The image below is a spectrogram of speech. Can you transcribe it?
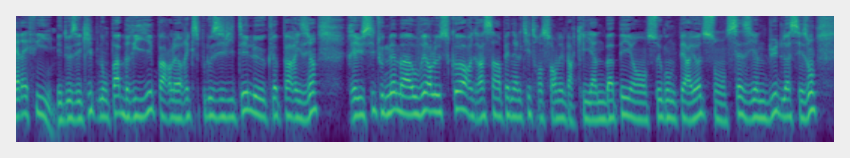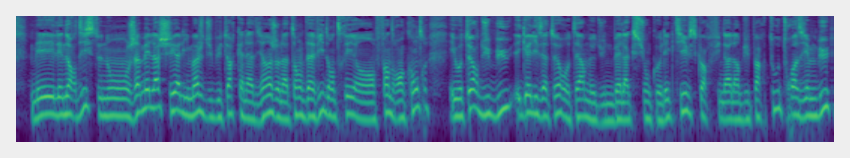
RFI. Les deux équipes n'ont pas brillé par leur explosivité. Le club parisien réussit tout de même à ouvrir le score grâce à un penalty transformé par Kylian Mbappé en seconde période, son 16e but de la saison. Mais les nordistes n'ont jamais lâché à l'image du buteur canadien Jonathan David entré en fin de rencontre et auteur du but égalisateur au terme d'une belle action collective. Score final un but partout, troisième but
